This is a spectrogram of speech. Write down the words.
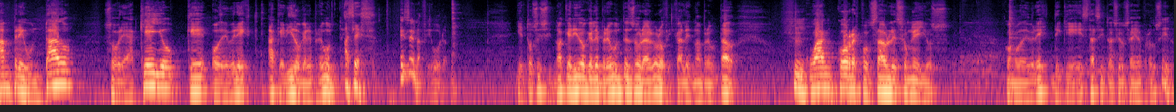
han preguntado sobre aquello que Odebrecht ha querido que le pregunten. Así es. Esa es la figura. Y entonces, si no ha querido que le pregunten sobre algo, los fiscales no han preguntado. ¿Cuán corresponsables son ellos, como Odebrecht, de que esta situación se haya producido?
